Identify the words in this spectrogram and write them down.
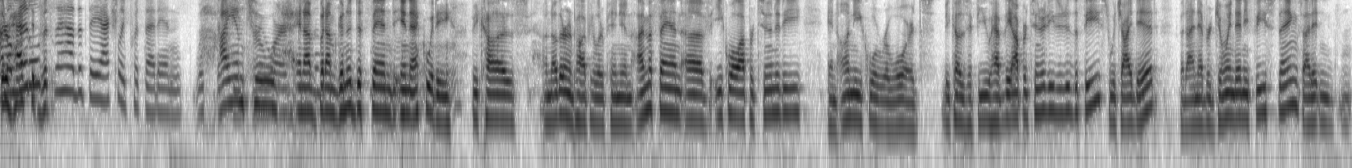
There I'm a has to- little but- sad that they actually put that in with. The I am too, rewards, and I'm. 'cause But I'm going to defend inequity because another unpopular opinion. I'm a fan of equal opportunity and unequal rewards because if you have the opportunity to do the feast, which I did, but I never joined any feast things. I didn't.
